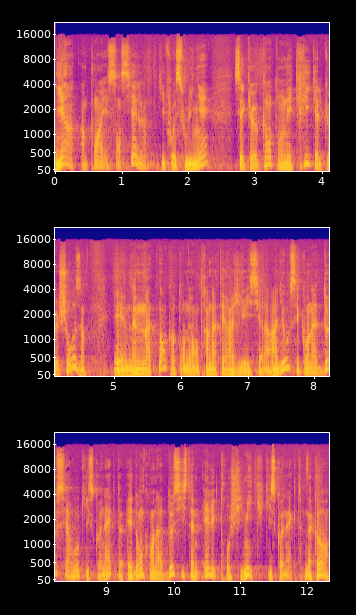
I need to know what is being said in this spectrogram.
Il y a un point essentiel qu'il faut souligner, c'est que quand on écrit quelque chose, et même maintenant quand on est en train d'interagir ici à la radio, c'est qu'on a deux cerveaux qui se connectent, et donc on a deux systèmes électrochimiques qui se connectent. D'accord?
